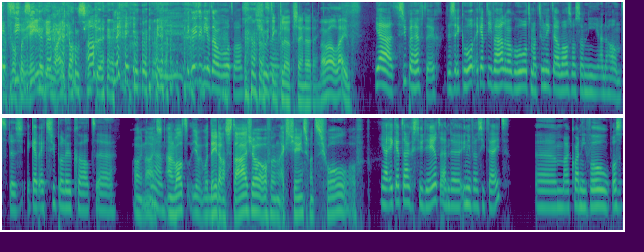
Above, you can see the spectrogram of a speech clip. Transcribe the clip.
echt zie- vereniging waar je kan schieten. Oh, nee. ik weet ook niet of dat een woord was. Shooting Dus, eh, clubs zijn dat denk ik. Maar wel lijp. Ja, super heftig. Dus ik, hoor, ik heb die verhalen wel gehoord, maar toen ik daar was, was dat niet aan de hand. Dus ik heb echt super leuk gehad. eh. Oh, nice. Ja. En wat, je, wat, deed je daar een stage of een exchange met de school? Of? Ja, ik heb daar gestudeerd aan de universiteit. Ehm, maar qua niveau was het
